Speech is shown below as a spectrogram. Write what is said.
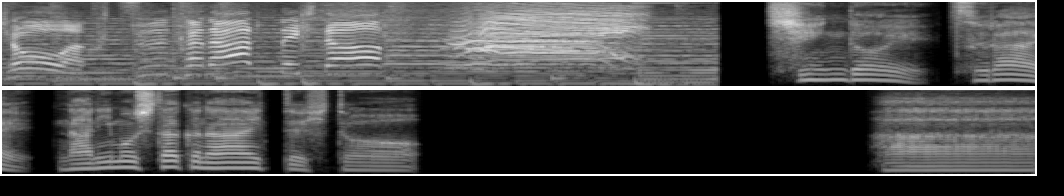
今日は普通かなって人。はい。しんどい、辛い、何もしたくないって人。はー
